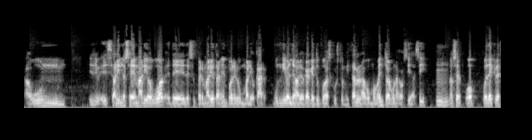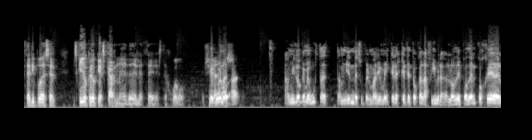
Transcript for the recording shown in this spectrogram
algún saliéndose de Mario World, de, de Super Mario también poner un Mario Kart, un nivel de Mario Kart que tú puedas customizarlo en algún momento, alguna cosilla así. No sé, el juego puede crecer y puede ser. Es que yo creo que es carne de DLC este juego. Sí, que bueno, además- a, a mí lo que me gusta también de Super Mario Maker es que te toca la fibra, lo de poder coger,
